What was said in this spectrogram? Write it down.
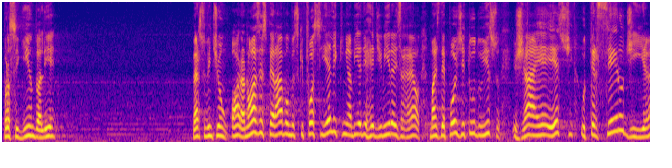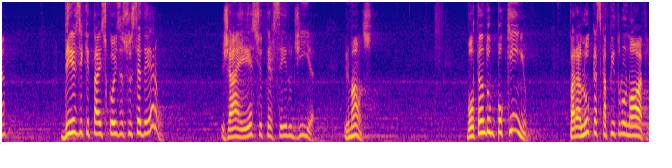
prosseguindo ali, verso 21, Ora, nós esperávamos que fosse Ele quem havia de redimir a Israel, mas depois de tudo isso, já é este o terceiro dia desde que tais coisas sucederam já é esse o terceiro dia. Irmãos, voltando um pouquinho para Lucas capítulo 9,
